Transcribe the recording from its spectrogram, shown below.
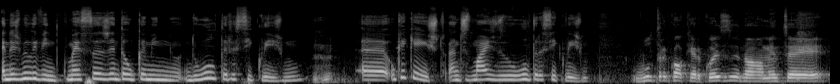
Em 2020 começas então o caminho do ultraciclismo. Uhum. Ah, o que é que é isto, antes de mais, do ultraciclismo? O ultra qualquer coisa normalmente é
